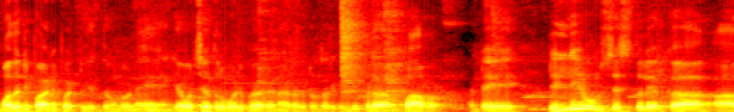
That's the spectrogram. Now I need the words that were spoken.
మొదటి పానిపట్టు యుద్ధంలోనే ఎవరి చేతిలో ఓడిపోయాడని అడగటం జరిగింది. ఇక్కడ బాబర్ అంటే ఢిల్లీ వంశస్థుల యొక్క ఆ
